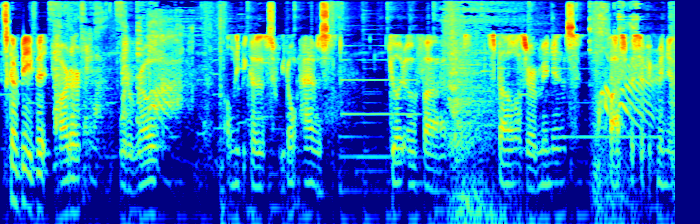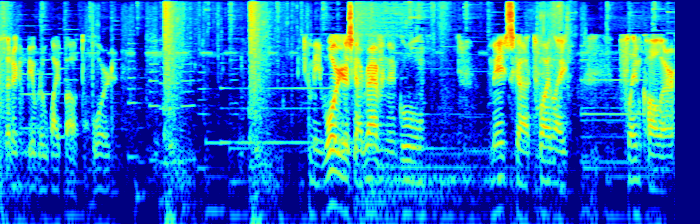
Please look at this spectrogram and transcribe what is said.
It's going to be a bit harder with a rogue, only because we don't have as good of uh, spells or minions, class-specific minions that are going to be able to wipe out the board. I mean, Warriors got Ravaging and Ghoul, Mage's got Twilight Flamecaller,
